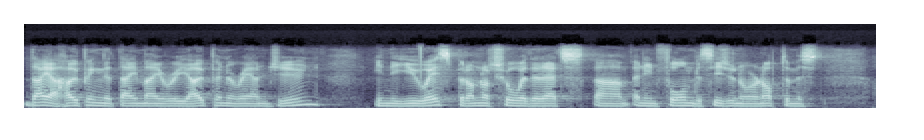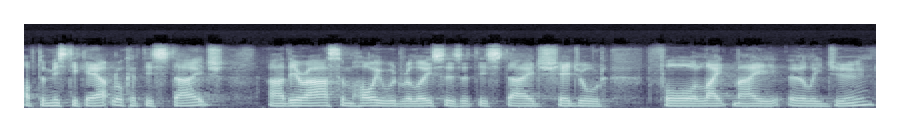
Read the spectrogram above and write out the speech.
They are hoping that they may reopen around June in the US, but I'm not sure whether that's um, an informed decision or an optimist, optimistic outlook at this stage. Uh, there are some Hollywood releases at this stage scheduled for late May, early June,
